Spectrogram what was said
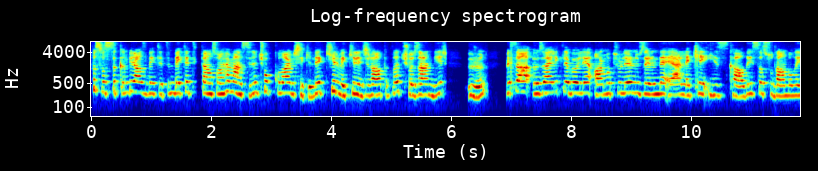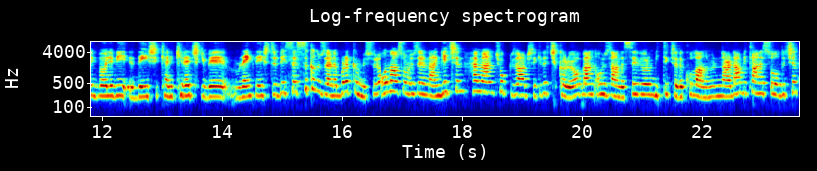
fıs fıs sıkın biraz bekletin. Beklettikten sonra hemen silin. Çok kolay bir şekilde kir ve kireci rahatlıkla çözen bir ürün. Mesela özellikle böyle armatürlerin üzerinde eğer leke iz kaldıysa sudan dolayı böyle bir değişik hani kireç gibi renk değiştirdiyse sıkın üzerine bırakın bir süre. Ondan sonra üzerinden geçin. Hemen çok güzel bir şekilde çıkarıyor. Ben o yüzden de seviyorum. Bittikçe de kullandığım ürünlerden bir tanesi olduğu için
